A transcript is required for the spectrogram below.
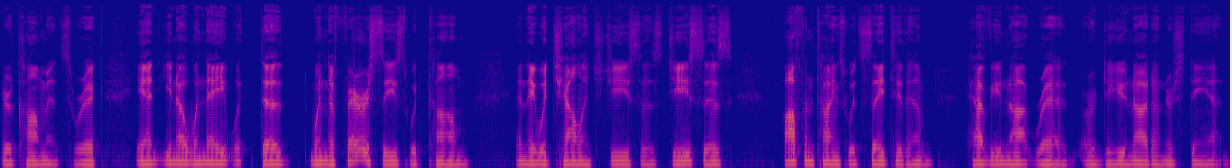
your comments, Rick. And you know, when they the when the Pharisees would come and they would challenge Jesus, Jesus oftentimes would say to them, "Have you not read, or do you not understand?"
